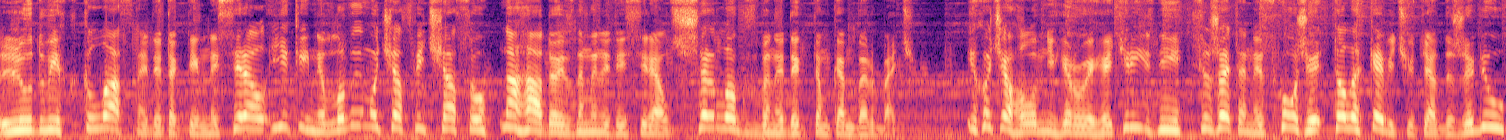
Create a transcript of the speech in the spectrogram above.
Людвіг класний детективний серіал, який невловимо час від часу нагадує знаменитий серіал Шерлок з Бенедиктом Кембербеч. І хоча головні герої геть різні, сюжети не схожі, та легке відчуття дежавю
